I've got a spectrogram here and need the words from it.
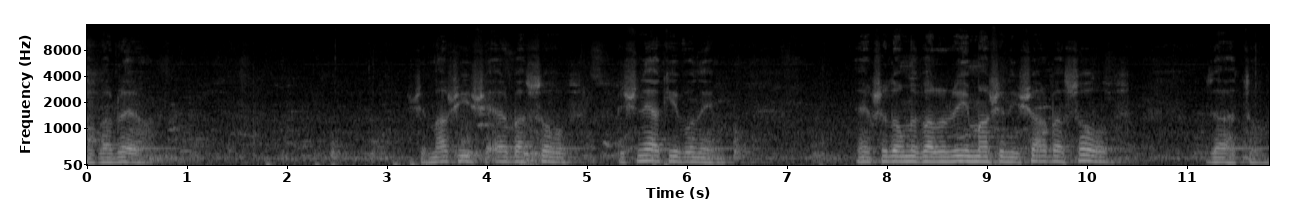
לברר. שמה שיישאר בסוף, בשני הכיוונים, איך שלא מבררים מה שנשאר בסוף, זה הטוב.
